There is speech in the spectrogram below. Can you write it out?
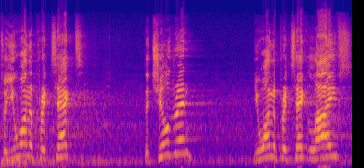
So you want to protect the children? You want to protect lives?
